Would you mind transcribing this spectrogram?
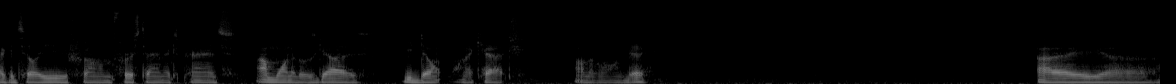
I can tell you from firsthand experience, I'm one of those guys you don't want to catch on the wrong day. I uh,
